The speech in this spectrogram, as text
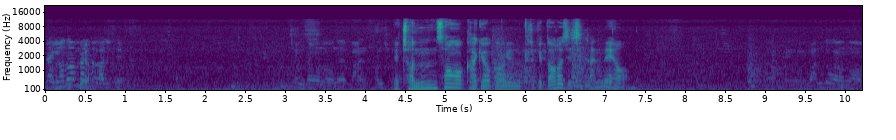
12,000원이고요. 가주세요. 점성은 오늘 13,000원. 네, 전성어 가격은 그렇게 떨어지지가 않네요. 그 완도광어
